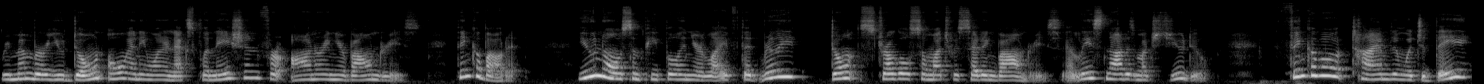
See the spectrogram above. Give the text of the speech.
Remember, you don't owe anyone an explanation for honoring your boundaries. Think about it you know some people in your life that really don't struggle so much with setting boundaries, at least not as much as you do. Think about times in which they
